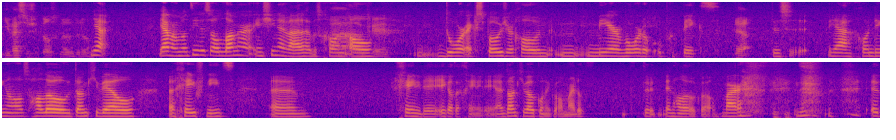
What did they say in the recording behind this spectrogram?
je westerse klasgenoten dan? ja. Ja, maar omdat die dus al langer in China waren, hebben ze gewoon Ah, al oké. door exposure gewoon meer woorden opgepikt. Ja. Dus eh, ja, gewoon dingen als hallo, dankjewel, uh, geef niet. Ehm, geen idee, ik had echt geen idee. Ja, dankjewel kon ik wel, maar dat. En hallo ook wel. Maar het,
